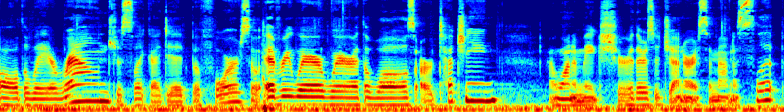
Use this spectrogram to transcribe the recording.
all the way around, just like I did before. So everywhere where the walls are touching, I wanna make sure there's a generous amount of slip.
